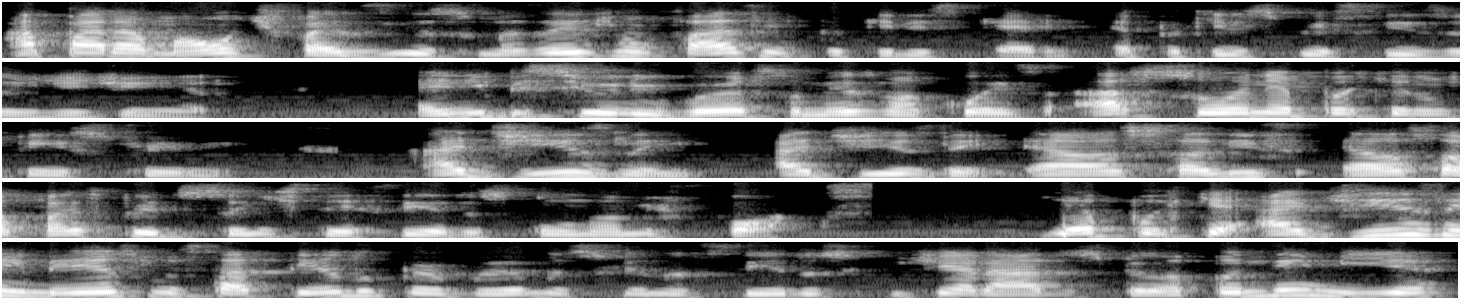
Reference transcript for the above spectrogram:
A Paramount faz isso, mas eles não fazem porque eles querem, é porque eles precisam de dinheiro. A NBC Universal, mesma coisa. A Sony é porque não tem streaming. A Disney, a Disney, ela só, ela só faz produções de terceiros com o nome Fox. E é porque a Disney mesmo está tendo problemas financeiros gerados pela pandemia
